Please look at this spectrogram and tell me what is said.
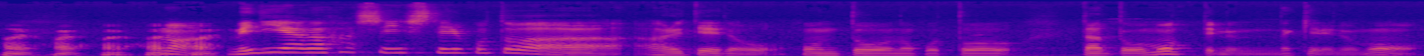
はいはいはいはい、まはい。あメディアが発信してることはある程度本当のことだと思ってるんだけれども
